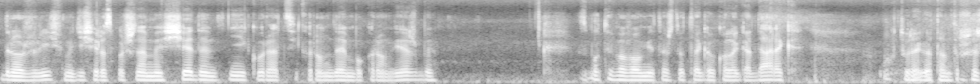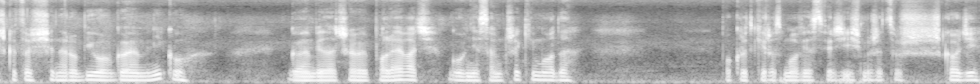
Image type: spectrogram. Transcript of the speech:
wdrożyliśmy. Dzisiaj rozpoczynamy 7 dni kuracji korą dębu, korą wierzby. Zmotywował mnie też do tego kolega Darek, u którego tam troszeczkę coś się narobiło w gołębniku. Gołębie zaczęły polewać, głównie samczyki młode. Po krótkiej rozmowie stwierdziliśmy, że cóż szkodzi.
